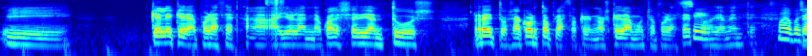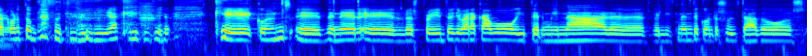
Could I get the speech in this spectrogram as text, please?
¿Y qué le queda por hacer a, Yolanda? ¿Cuáles serían tus retos a corto plazo? Que nos queda mucho por hacer, obviamente. Bueno, pues a corto plazo te diría que, que con, eh, tener eh, los proyectos, llevar a cabo y terminar eh, felizmente con resultados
